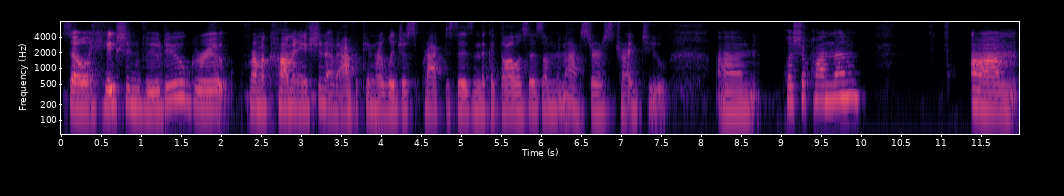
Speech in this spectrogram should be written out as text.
So Haitian voodoo grew from a combination of African religious practices and the Catholicism the masters tried to um, push upon them. Um,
